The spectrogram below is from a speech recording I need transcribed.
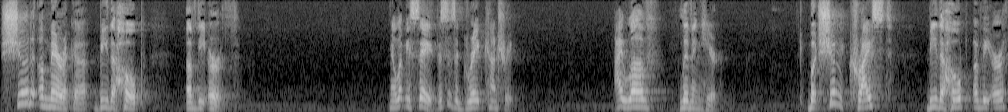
Should America be the hope of the earth? Now, let me say, this is a great country. I love living here. But shouldn't Christ be the hope of the earth?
